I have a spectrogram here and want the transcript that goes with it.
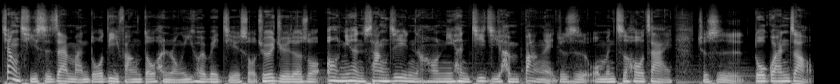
这样其实在蛮多地方都很容易会被接受，就会觉得说，哦，你很上进，然后你很积极，很棒，诶，就是我们之后再就是多关照。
